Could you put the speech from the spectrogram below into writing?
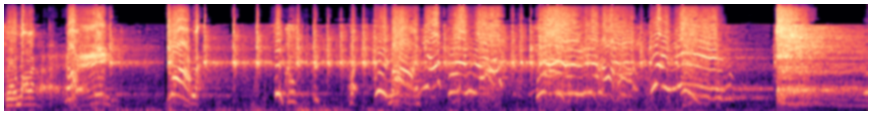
给我拿来。哎，拿来，快快，快。你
